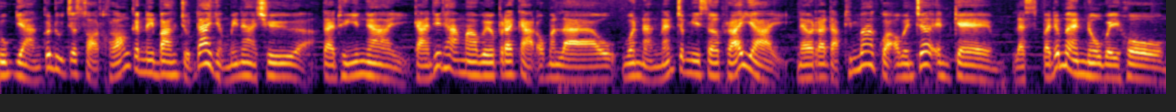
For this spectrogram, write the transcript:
ทุกอย่างก็ดูจะสอดคล้องกันในบางจุดได้อย่างไม่น่าเชื่อ แต่ถึงยังไง การที่ทางมาเวลประกาศออกมาแล้ว ว่าหนังนั้นจะมีเซอร์ไพรส์ใหญ่ ในระดับที่มากกว่า Avenger Endgame และ Spider-Man No Way Home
